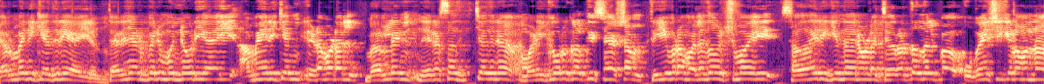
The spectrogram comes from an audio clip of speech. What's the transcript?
ജർമ്മനിക്കെതിരെയായിരുന്നു. തെരഞ്ഞെടുപ്പിന് മുന്നോടിയായി അമേരിക്കൻ ഇടപെടൽ ബെർലിൻ നിരസിച്ചതിന് മണിക്കൂറുകൾക്ക് ശേഷം തീവ്ര വലതുപക്ഷമായി സഹകരിക്കുന്നതിനുള്ള ചെറുത്തുനിൽപ്പ് ഉപേക്ഷിക്കണമെന്ന്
